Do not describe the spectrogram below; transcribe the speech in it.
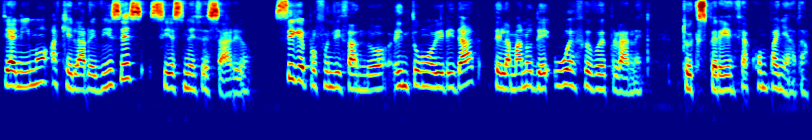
Te animo a que la revises si es necesario. Sigue profundizando en tu movilidad de la mano de UFV Planet, tu experiencia acompañada.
